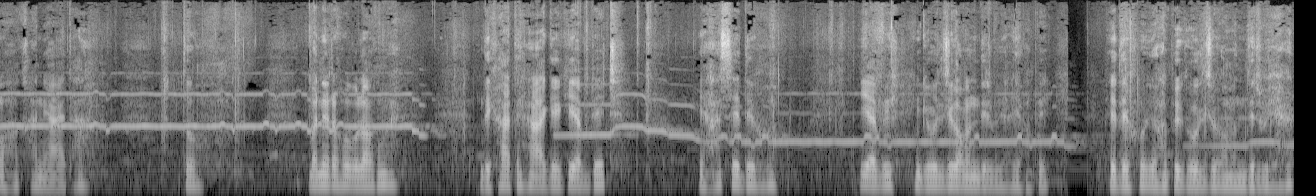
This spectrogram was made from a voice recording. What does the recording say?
वहाँ खाने आया था। तो बने रहो ब्लॉग में, दिखाते हैं आगे की अपडेट। यहाँ से देखो, ये अभी गोल जी का मंदिर भी है यहाँ पे। ये देखो, यहाँ पे गोल जी का मंदिर भी है।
